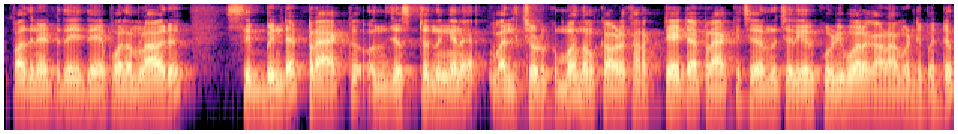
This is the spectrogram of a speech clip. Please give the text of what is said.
അപ്പോൾ അതിനായിട്ട് ഇതേ ഇതേപോലെ നമ്മൾ ആ ഒരു സിബിന്റെ ട്രാക്ക് ഒന്ന് ജസ്റ്റ് ഒന്ന് ഇങ്ങനെ വലിച്ചു കൊടുക്കുമ്പോൾ നമുക്ക് അവിടെ കറക്റ്റായിട്ട് ആ ട്രാക്ക് ചേർന്ന് ചെറിയൊരു കുഴി പോലെ കാണാൻ വേണ്ടി പറ്റും.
